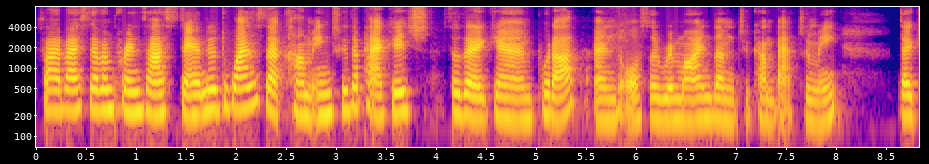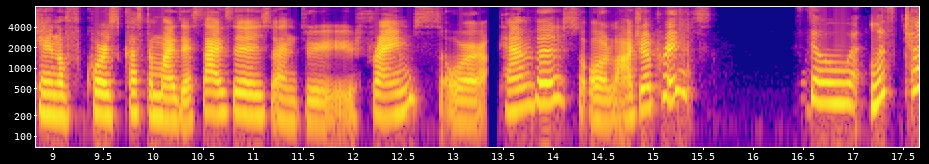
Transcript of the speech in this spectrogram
Five by seven prints are standard ones that come into the package, so they can put up and also remind them to come back to me. They can, of course, customize their sizes and do frames or canvas or larger prints. So let's chat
